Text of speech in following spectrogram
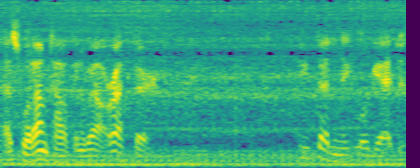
That's what I'm talking about right there. Ain't that a neat little gadget?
